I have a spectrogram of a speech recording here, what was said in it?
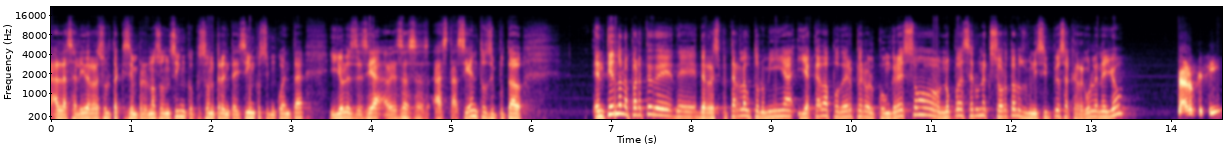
a la salida resulta que siempre no son cinco, que son 35, 50, y yo les decía a veces hasta cientos, diputado. Entiendo la parte de, de, respetar la autonomía y a cada poder, pero el Congreso no puede hacer un exhorto a los municipios a que regulen ello. Claro que sí.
